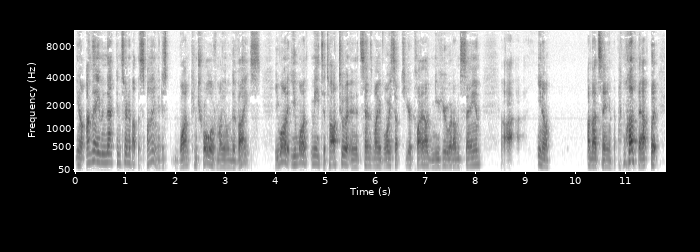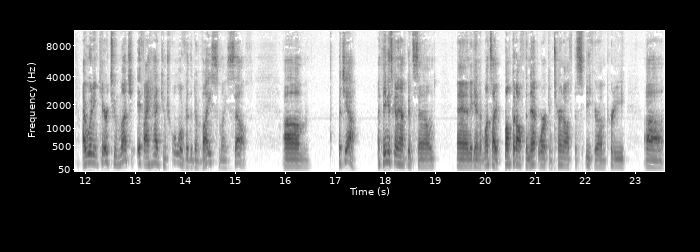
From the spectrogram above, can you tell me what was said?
you know, I'm not even that concerned about the spying. I just want control over my own device. You want you want me to talk to it and it sends my voice up to your cloud and you hear what I'm saying. Uh, you know, I'm not saying I want that, but I wouldn't care too much if I had control over the device myself. Um, but yeah, I think it's going to have good sound. And again, once I bump it off the network and turn off the speaker, I'm pretty, uh,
